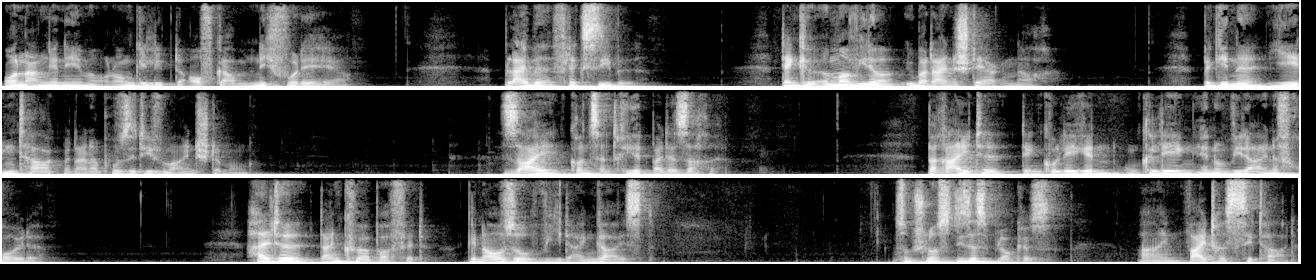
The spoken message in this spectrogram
unangenehme und ungeliebte Aufgaben nicht vor dir her. Bleibe flexibel. Denke immer wieder über deine Stärken nach. Beginne jeden Tag mit einer positiven Einstimmung. Sei konzentriert bei der Sache. Bereite den Kolleginnen und Kollegen hin und wieder eine Freude. Halte dein Körper fit, genauso wie dein Geist. Zum Schluss dieses Blockes ein weiteres Zitat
